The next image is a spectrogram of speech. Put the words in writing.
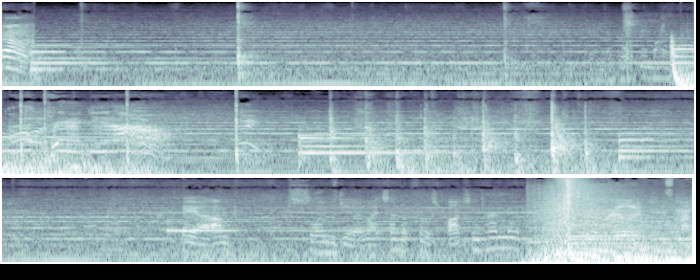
out. I can't get out. Hey, uh, I'm Slim Jim. I signed up for this boxing tournament. Really? It's not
